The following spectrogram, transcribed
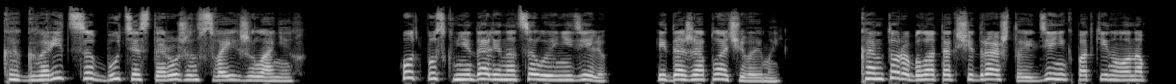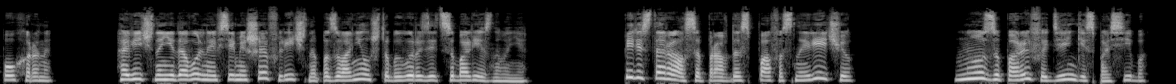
Как говорится, будь осторожен в своих желаниях. Отпуск мне дали на целую неделю, и даже оплачиваемый. Контора была так щедра, что и денег подкинула на похороны, а вечно недовольный всеми шеф лично позвонил, чтобы выразить соболезнования. Перестарался, правда, с пафосной речью, но за порыв и деньги спасибо.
